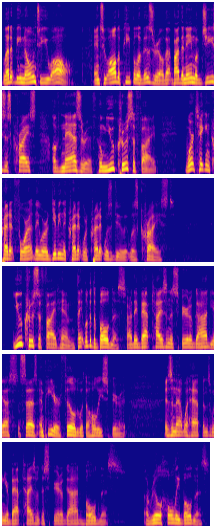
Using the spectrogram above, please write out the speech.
let it be known to you all and to all the people of Israel that by the name of Jesus Christ of Nazareth, whom you crucified, weren't taking credit for it, they were giving the credit where credit was due. It was Christ. You crucified him. Think, look at the boldness. Are they baptized in the Spirit of God? Yes, it says. And Peter, filled with the Holy Spirit. Isn't that what happens when you're baptized with the Spirit of God? Boldness. A real holy boldness.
